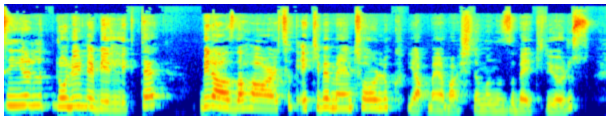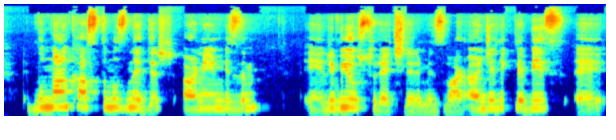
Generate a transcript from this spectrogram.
Seniorlık rolüyle birlikte biraz daha artık ekibe mentorluk yapmaya başlamanızı bekliyoruz. Bundan kastımız nedir? Örneğin bizim e, review süreçlerimiz var. Öncelikle biz e,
